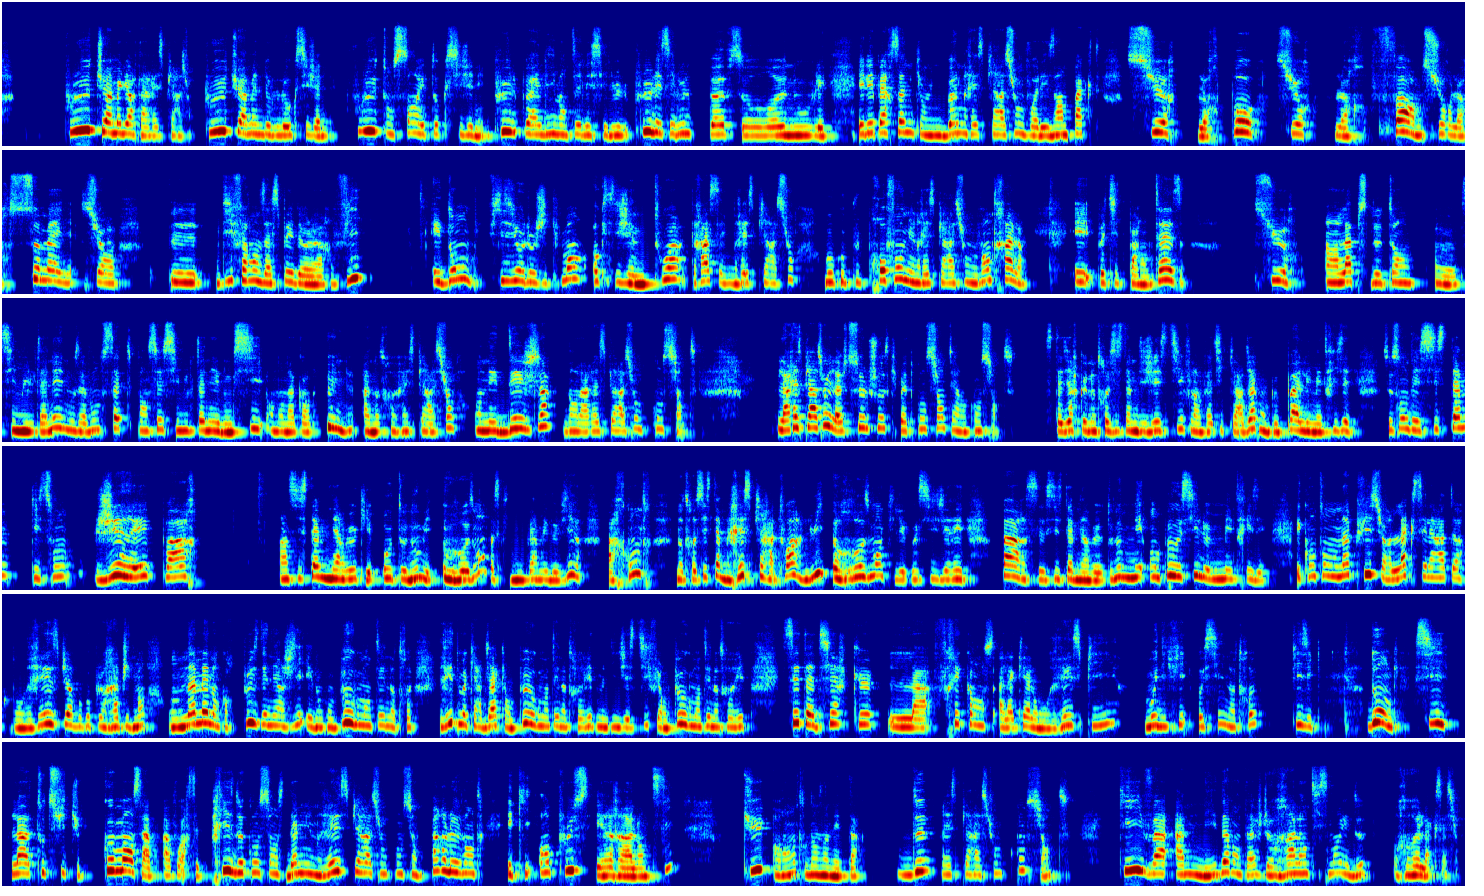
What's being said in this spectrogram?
plus tu améliores ta respiration, plus tu amènes de l'oxygène, plus ton sang est oxygéné, plus il peut alimenter les cellules, plus les cellules peuvent se renouveler. Et les personnes qui ont une bonne respiration voient les impacts sur leur peau, sur leur forme, sur leur sommeil, sur différents aspects de leur vie et donc, physiologiquement, oxygène-toi grâce à une respiration beaucoup plus profonde, une respiration ventrale. Et petite parenthèse, sur un laps de temps euh, simultané, nous avons sept pensées simultanées. Donc, si on en accorde une à notre respiration, on est déjà dans la respiration consciente. La respiration est la seule chose qui peut être consciente et inconsciente. C'est-à-dire que notre système digestif, lymphatique, cardiaque, on ne peut pas les maîtriser. Ce sont des systèmes qui sont gérés par un système nerveux qui est autonome et heureusement parce qu'il nous permet de vivre. Par contre, notre système respiratoire, lui, heureusement qu'il est aussi géré par ce système nerveux autonome, mais on peut aussi le maîtriser. Et quand on appuie sur l'accélérateur, quand on respire beaucoup plus rapidement, on amène encore plus d'énergie et donc on peut augmenter notre rythme cardiaque, on peut augmenter notre rythme digestif et on peut augmenter notre rythme. C'est-à-dire que la fréquence à laquelle on respire modifie aussi notre physique. Donc, si là, tout de suite, tu commences à avoir cette prise de conscience d'amener une respiration consciente par le ventre et qui en plus est ralentie, tu rentres dans un état de respiration consciente qui va amener davantage de ralentissement et de relaxation.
